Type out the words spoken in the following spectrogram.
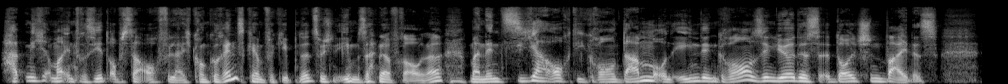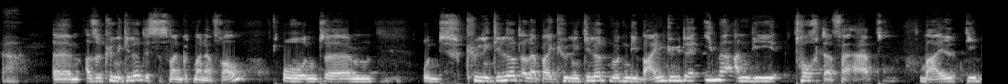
hat mich mal interessiert, ob es da auch vielleicht Konkurrenzkämpfe gibt ne, zwischen ihm und seiner Frau. Ne? Man nennt sie ja auch die Grand Dame und ihn den Grand Seigneur des deutschen Weines. Ja. Ähm, also König Gillard ist das Weingut meiner Frau und ähm, und Kühling Gillard oder bei Kühling Gillard wurden die Weingüter immer an die Tochter vererbt weil die,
